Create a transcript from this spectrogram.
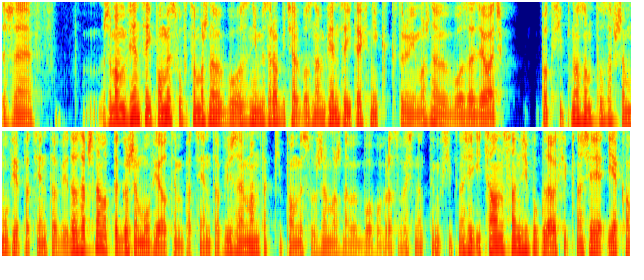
że, że mam więcej pomysłów, co można by było z nim zrobić, albo znam więcej technik, którymi można by było zadziałać pod hipnozą, to zawsze mówię pacjentowi, to zaczynam od tego, że mówię o tym pacjentowi, że mam taki pomysł, że można by było popracować nad tym w hipnozie i co on sądzi w ogóle o hipnozie jako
